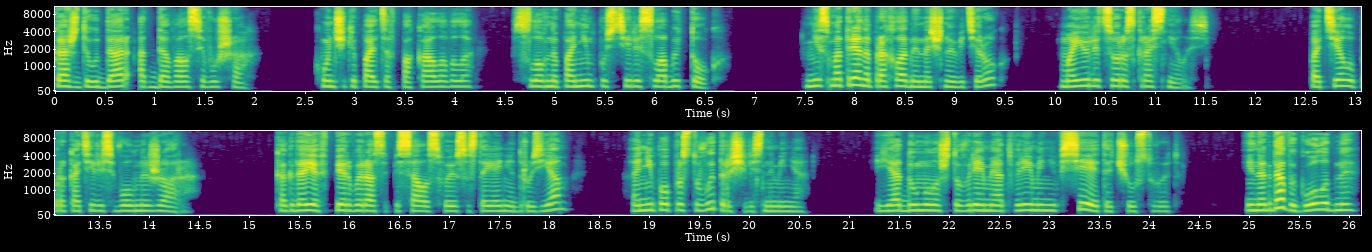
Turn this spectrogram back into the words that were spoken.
Каждый удар отдавался в ушах. Кончики пальцев покалывало, словно по ним пустили слабый ток. Несмотря на прохладный ночной ветерок, мое лицо раскраснелось. По телу прокатились волны жара. Когда я в первый раз описала свое состояние друзьям, они попросту вытаращились на меня. Я думала, что время от времени все это чувствуют. Иногда вы голодны,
